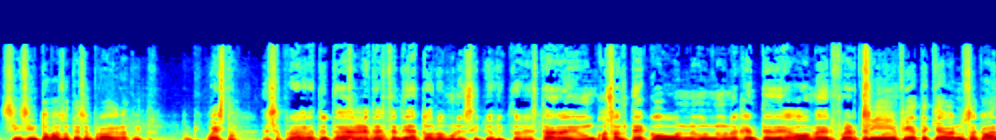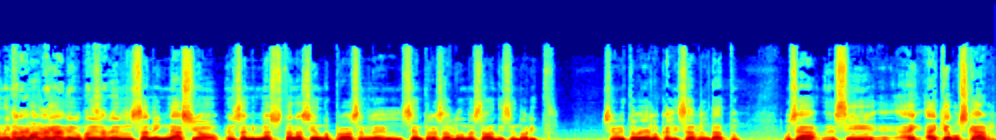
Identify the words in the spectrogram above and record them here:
Sin síntomas no te hacen prueba gratuita porque cuesta. Esa prueba gratuita está extendida a todos los municipios, Víctor. Está un cosalteco, un, un, agente de AOME del Fuerte. Sí, pues. fíjate que nos acaban de informar que en, San Ignacio, en San Ignacio están haciendo pruebas en el centro de salud, me estaban diciendo ahorita. Sí, ahorita voy a localizar el dato. O sea, sí, hay, hay que buscar,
